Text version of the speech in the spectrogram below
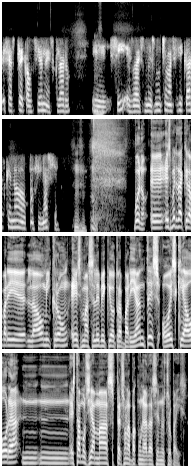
esas precauciones, claro. Eh, sí, es, es, mucho más eficaz que no confinarse. Bueno, ¿es verdad que la, la, Omicron es más leve que otras variantes o es que ahora mm, mm, estamos ya más personas vacunadas en nuestro país?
